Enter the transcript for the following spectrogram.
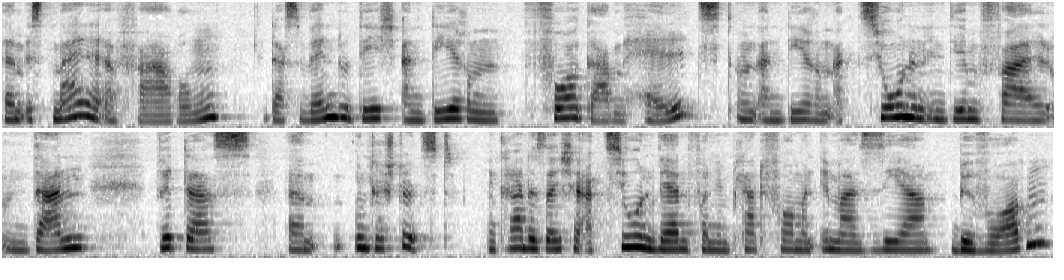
ähm, ist meine Erfahrung, dass wenn du dich an deren Vorgaben hältst und an deren Aktionen in dem Fall und dann wird das ähm, unterstützt. Und gerade solche Aktionen werden von den Plattformen immer sehr beworben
